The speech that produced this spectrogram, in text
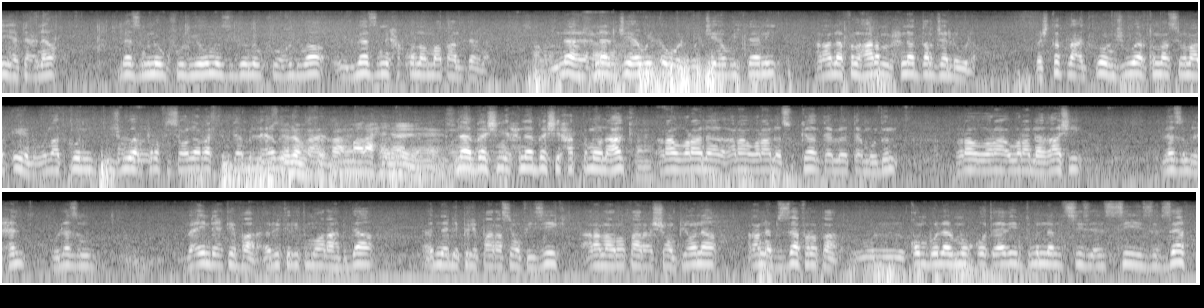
الصحيه تاعنا. لازم نوقفوا اليوم ونزيدوا نوقفوا غدوة ولازم يحققوا لنا المطالب تاعنا. حنا حنا الجهوي الأول والجهوي الثاني رانا في الهرم حنا الدرجة الأولى. باش تطلع تكون joueur في ال nationale une ولا تكون joueur professionnel راك تبدا من الهاوي المراحل هذه. حنا باش حنا باش يحطمونا هك راهو رانا راهو رانا سكان تاع تاع مدن. راهو راهو رانا غاشي. لازم الحل ولازم بعين الاعتبار. ال recrutement راه بدا. عندنا les préparations physiques رانا retard على ال championnat رانا بزاف retard والقنبلة الموقوت هذه نتمنى من السي السي زلزاف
